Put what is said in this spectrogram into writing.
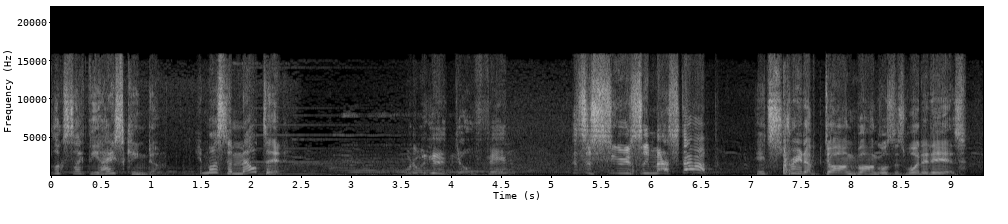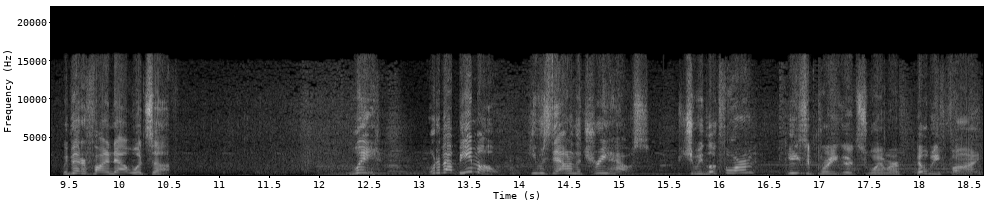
Looks like the Ice Kingdom. It must have melted. What are we gonna do, Finn? This is seriously messed up. It's straight up dong bongles is what it is. We better find out what's up. Wait, what about BMO? He was down in the treehouse. Should we look for him? He's a pretty good swimmer. He'll be fine.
